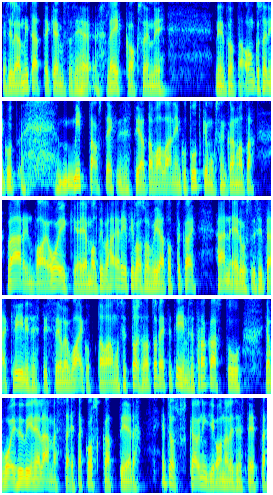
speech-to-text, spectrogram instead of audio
ja sillä ei ole mitään tekemistä siihen leikkaukseen, niin niin tota, onko se niinku mittausteknisesti ja tavallaan niinku tutkimuksen kannalta väärin vai oikein. Ja me oltiin vähän eri filosofiaa. Totta kai hän edusti sitä, että kliinisesti se ei ole vaikuttavaa, mutta sitten toisaalta todettiin, että ihmiset rakastuu ja voi hyvin elämässä, ei sitä koskaan tiedä. Että joskus käy niinkin onnellisesti, että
